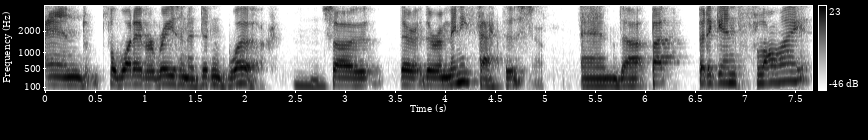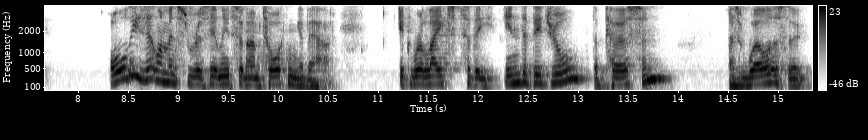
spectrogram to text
and for whatever reason it didn't work. Mm-hmm. So there there are many factors, and uh, but but again, fly all these elements of resilience that I'm talking about. It relates to the individual, the person, as well as the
